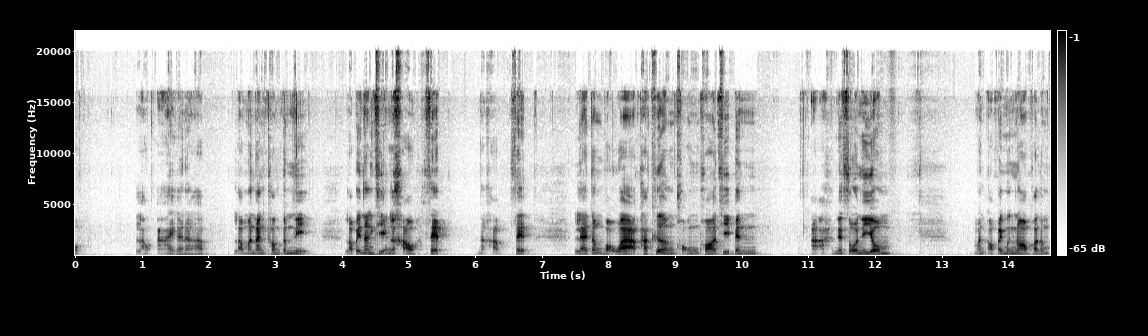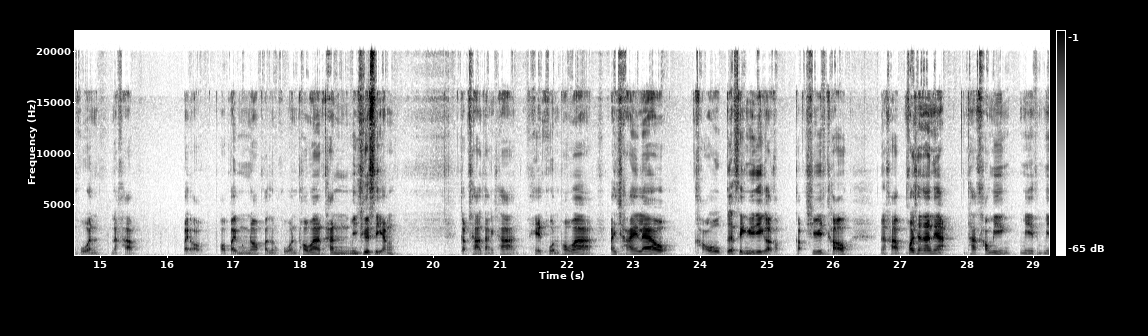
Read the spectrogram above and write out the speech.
ก เราอายกันนะครับ เรามานั่งท่องตำหนิ เราไปนั่งเถียงกับเขาเสร็จ นะครับ เสร็จ และต้องบอกว่าพระเครื่องของหลวงพ่อที่เป็นอ่าในโซนนิยม มันออกไปเมืองนอกพอสมควรนะครับ ไปออกออกไปเมืองนอกพอสมควร เพราะว่าท่านมีชื่อเสียงกับชาวต่างชาติเหตุผลเพราะว่าไปใช้แล้วเขาเกิดสิ่งดีๆกับกับชีวิตเขานะครับ เพราะฉะนั้นเนี่ยถ้าเขามีมีมี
